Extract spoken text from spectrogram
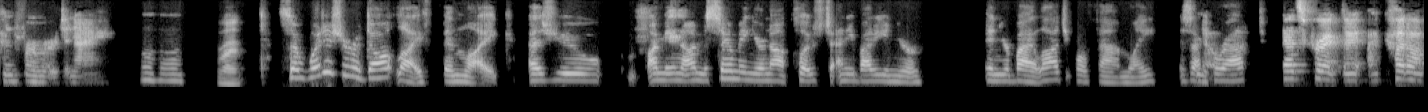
confirm or deny. Mm-hmm. Right. So, what has your adult life been like? As you, I mean, I'm assuming you're not close to anybody in your in your biological family. Is that no, correct? That's correct. I, I cut off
